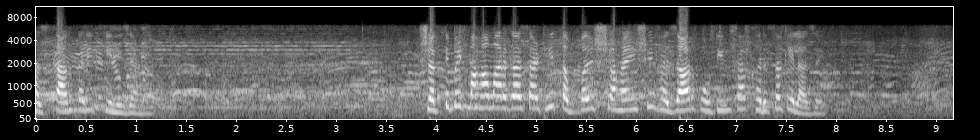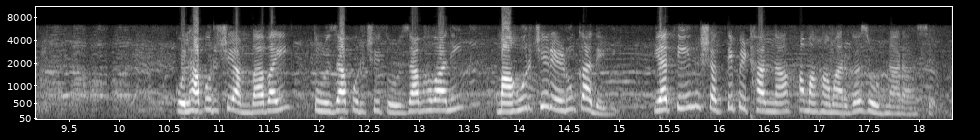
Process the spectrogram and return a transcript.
हस्तांतरित केली जाणार. शक्तीपीठ महामार्गासाठी तब्बल शहाऐंशी हजार कोटींचा खर्च केला जाईल. कोल्हापूरची अंबाबाई तुळजापूरची तुळजाभवानी माहूरची रेणुका देवी या तीन शक्तीपीठांना हा महामार्ग जोडणारा असेल.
